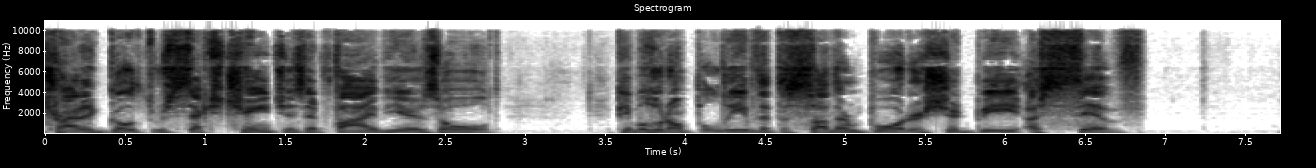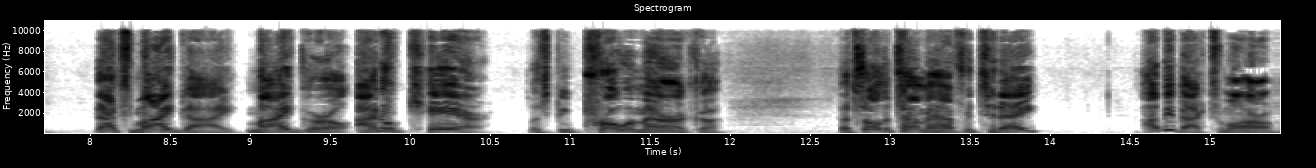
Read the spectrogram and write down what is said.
try to go through sex changes at five years old. People who don't believe that the southern border should be a sieve. That's my guy, my girl. I don't care. Let's be pro America. That's all the time I have for today. I'll be back tomorrow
